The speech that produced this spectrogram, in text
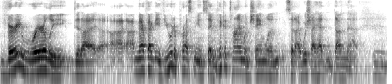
Very rarely did I, I, I, Matter of fact, if you were to press me and say, pick a time when Chamberlain said, "I wish I hadn't done that." Mm.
